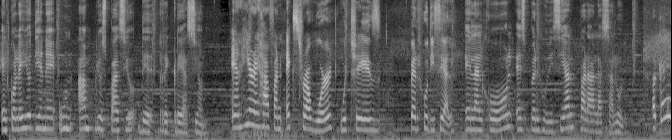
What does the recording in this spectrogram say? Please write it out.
El colegio tiene un amplio espacio de recreación. And here I have an extra word which is perjudicial. El alcohol es perjudicial para la salud. Okay,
